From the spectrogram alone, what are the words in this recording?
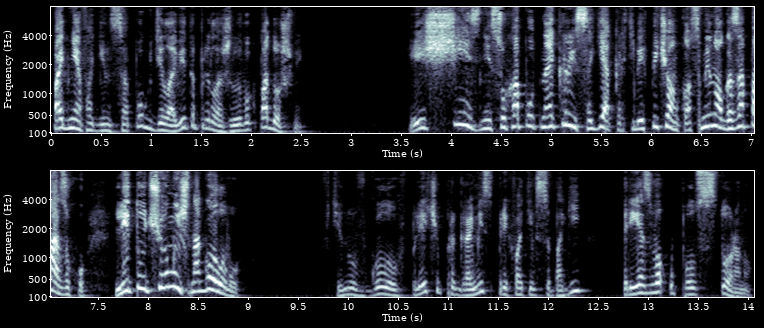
подняв один сапог, деловито приложил его к подошве. «Исчезни, сухопутная крыса, якорь тебе в печенку, осьминога за пазуху, летучую мышь на голову!» Втянув голову в плечи, программист, прихватив сапоги, резво уполз в сторону.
